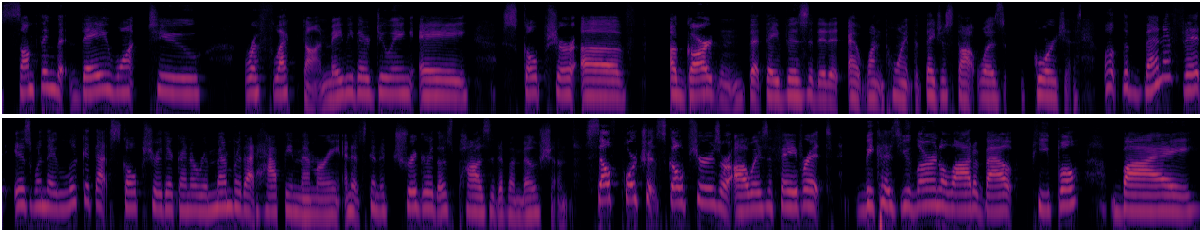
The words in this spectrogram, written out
something that they want to reflect on. Maybe they're doing a sculpture of a garden that they visited at one point that they just thought was gorgeous. Well, the benefit is when they look at that sculpture, they're going to remember that happy memory and it's going to trigger those positive emotions. Self portrait sculptures are always a favorite because you learn a lot about people by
